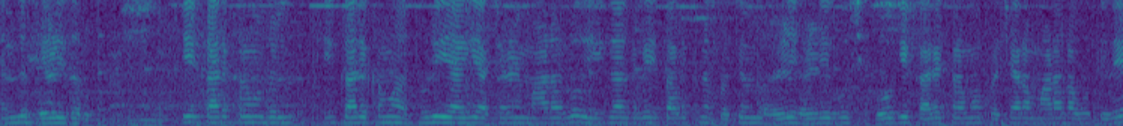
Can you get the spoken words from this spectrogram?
ಎಂದು ಹೇಳಿದರು. ಈ ಕಾರ್ಯಕ್ರಮದಲ್ಲಿ, ಈ ಕಾರ್ಯಕ್ರಮ ಅದ್ದೂರಿಯಾಗಿ ಆಚರಣೆ ಮಾಡಲು ಈಗಾಗಲೇ ತಾಲೂಕಿನ ಪ್ರತಿಯೊಂದು ಹಳ್ಳಿ ಹಳ್ಳಿಗೂ ಹೋಗಿ ಕಾರ್ಯಕ್ರಮ ಪ್ರಚಾರ ಮಾಡಲಾಗುತ್ತಿದೆ.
